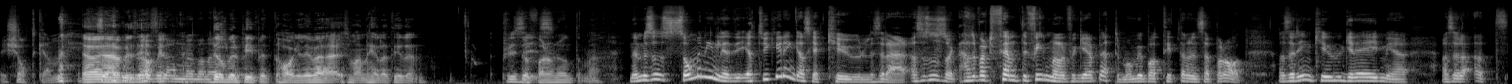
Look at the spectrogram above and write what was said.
uh, shotgun. Ja, ja precis. vill använda den här Dubbelpipet hagelgevär som han hela tiden Precis. duffar dem runt med. Nej men så, som en inledning, jag tycker det är en ganska kul sådär. Alltså som sagt, hade det varit femte filmen hade det fungerat bättre, men om vi bara tittar den separat. Alltså det är en kul grej med, alltså att,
